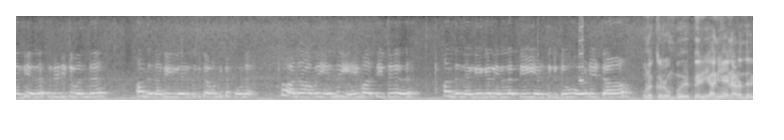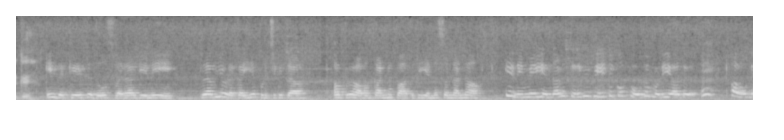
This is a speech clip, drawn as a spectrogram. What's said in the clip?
நகையெல்லாம் திருடிட்டு வந்தேன். அந்த நகைகளை எடுத்துக்கிட்டு அவன்கிட்ட போனேன். ஆனா அவன் என்ன ஏமாத்திட்டு அந்த நகைகள் எல்லாத்தையும் எடுத்துக்கிட்டு ஓடிட்டான் உனக்கு ரொம்பவே பெரிய அநியாயம் நடந்திருக்கு. இதை கேட்டதோ ஸ்வராகினி ரவியோட கையை பிடிச்சுக்கிட்டா. அப்புறம் அவன் கண்ணை பார்த்துட்டு என்ன சொன்னான்னா இனிமே என்னால திரும்பி வீட்டுக்கும் போக முடியாது. அவங்க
